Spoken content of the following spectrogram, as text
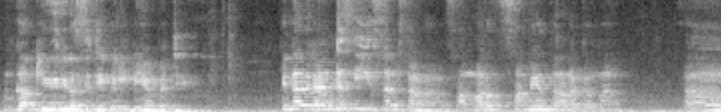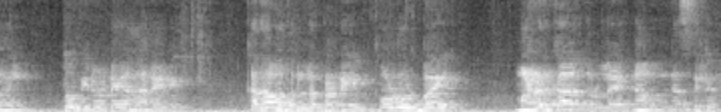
നമുക്ക് ആ ക്യൂരിയോസിറ്റി ബിൽഡ് ചെയ്യാൻ പറ്റി. പിന്നെ അത് രണ്ട് സീസൺസ് ആണ്. സമ്മർ സമയത്ത് നടക്കുന്ന ടൊമിനോയുടെ ഹാനയുടെയും കഥാപാത്രങ്ങളുടെ പ്രണയം ഫോളോഡ് ബൈ മഴക്കാലത്തുള്ള നംനെസ്സിലും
